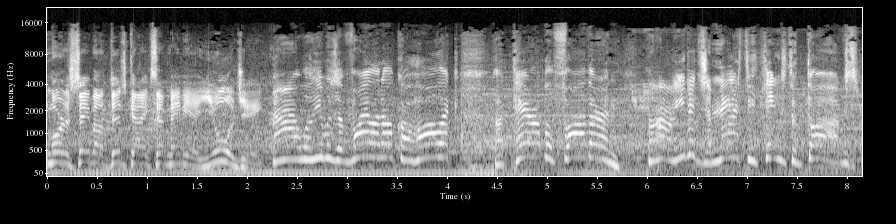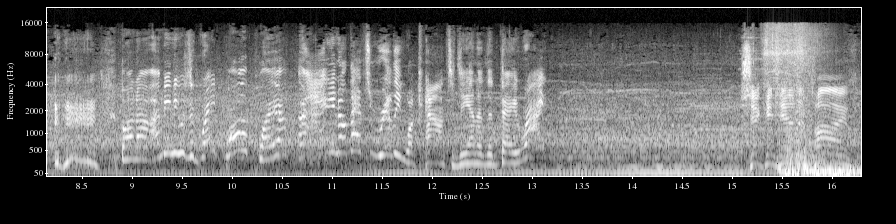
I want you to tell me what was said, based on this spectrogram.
Nothing more to say about this guy except maybe a eulogy. Ah, well, he was a violent alcoholic, a terrible father, and uh, he did some nasty things to dogs. but, uh, I mean, he was a great ball player. Uh, you know, that's really what counts at the end of the day, right? Second down and five.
